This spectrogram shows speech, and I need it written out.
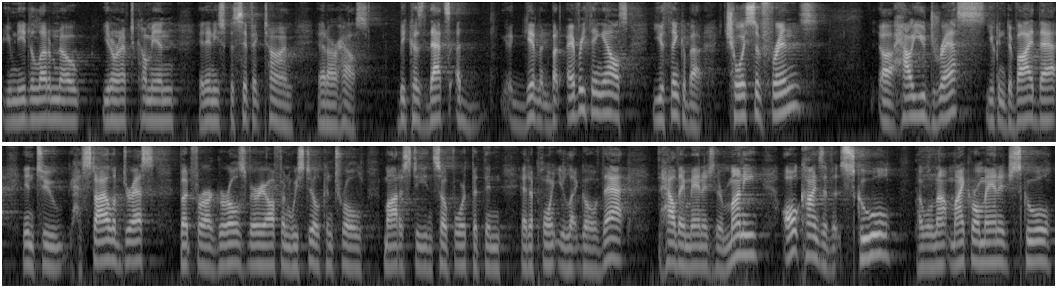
you need to let them know you don't have to come in at any specific time at our house because that's a, a given. But everything else you think about choice of friends, uh, how you dress, you can divide that into style of dress. But for our girls, very often we still control modesty and so forth. But then at a point, you let go of that. How they manage their money, all kinds of it. School, I will not micromanage school.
